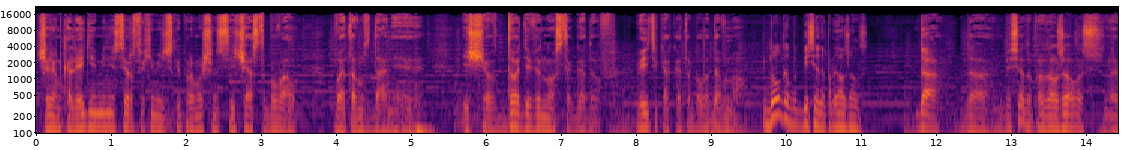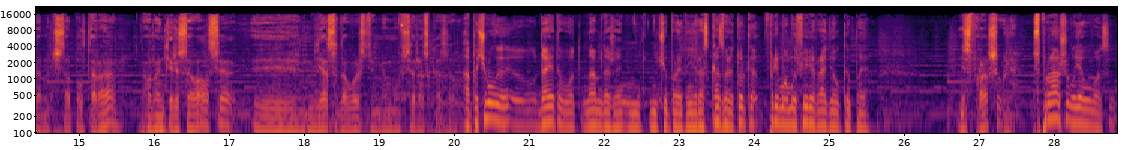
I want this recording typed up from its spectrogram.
член коллегии Министерства химической промышленности, часто бывал в этом здании еще до 90-х годов. Видите, как это было давно. Долго бы беседа продолжалась? Да, да. Беседа продолжалась, наверное, часа полтора. Он интересовался, и я с удовольствием ему все рассказывал. А почему вы э, до этого вот нам даже ничего про это не рассказывали, только в прямом эфире радио КП? Не спрашивали? Спрашивал я у вас. Нет.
